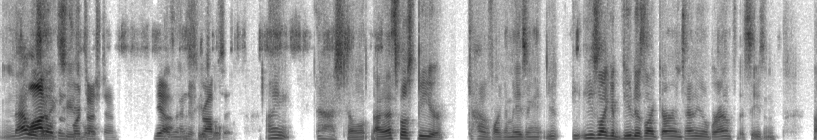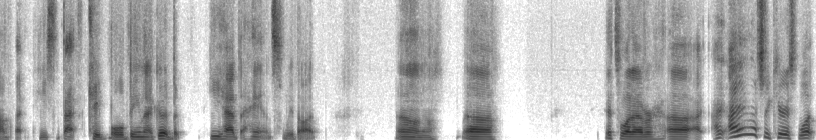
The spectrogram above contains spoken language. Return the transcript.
That was open for touchdown. Yeah, and just drops it. I mean, gosh, don't. I, that's supposed to be your guy was like amazing. You, he- he's like viewed as like our Antonio Brown for the season. Not that he's that capable of being that good, but he had the hands. We thought. I don't know. Uh, it's whatever. Uh, I, I I am actually curious what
